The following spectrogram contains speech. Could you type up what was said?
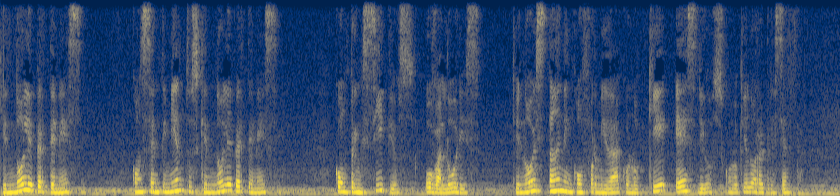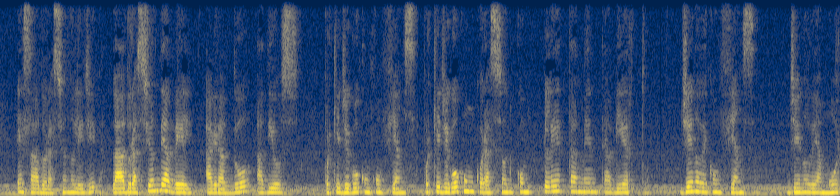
que no le pertenece, con sentimientos que no le pertenecen, con principios o valores que no están en conformidad con lo que es Dios, con lo que lo representa, esa adoración no le llega. La adoración de Abel agradó a Dios porque llegó con confianza, porque llegó con un corazón completamente abierto, lleno de confianza, lleno de amor,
